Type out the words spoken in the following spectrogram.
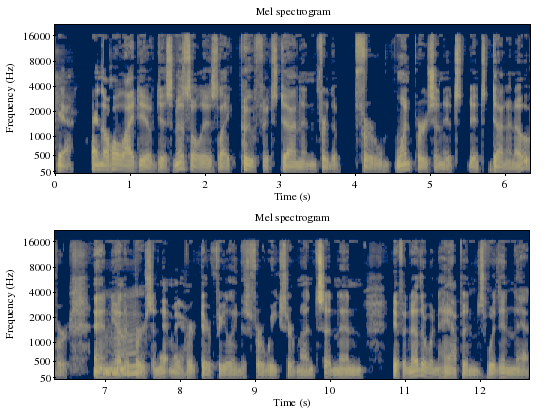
yeah and the whole idea of dismissal is like poof it's done and for the for one person it's it's done and over and mm-hmm. the other mm-hmm. person that may hurt their feelings for weeks or months and then if another one happens within that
